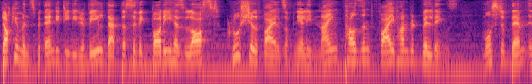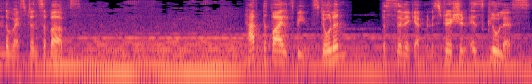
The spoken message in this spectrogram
Documents with NDTV reveal that the civic body has lost crucial files of nearly 9,500 buildings, most of them in the western suburbs. Had the files been stolen, the civic administration is clueless.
